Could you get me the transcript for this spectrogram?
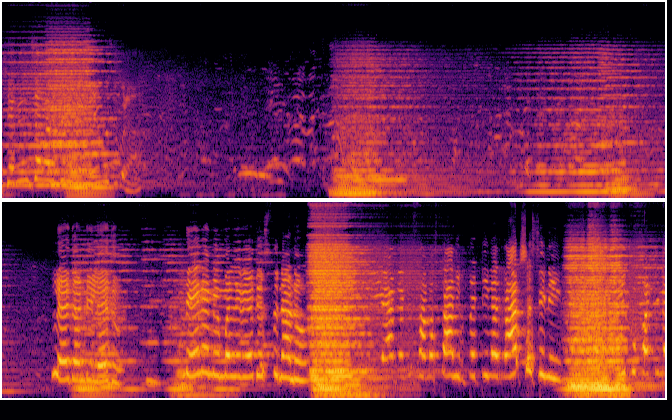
క్షమించవలసింది లేదండి లేదు. నేనే మిమ్మల్ని వేధిస్తున్నాను. యాగంటి సమస్తానికి పెట్టిన రాక్షసిని మీకు పట్టిన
